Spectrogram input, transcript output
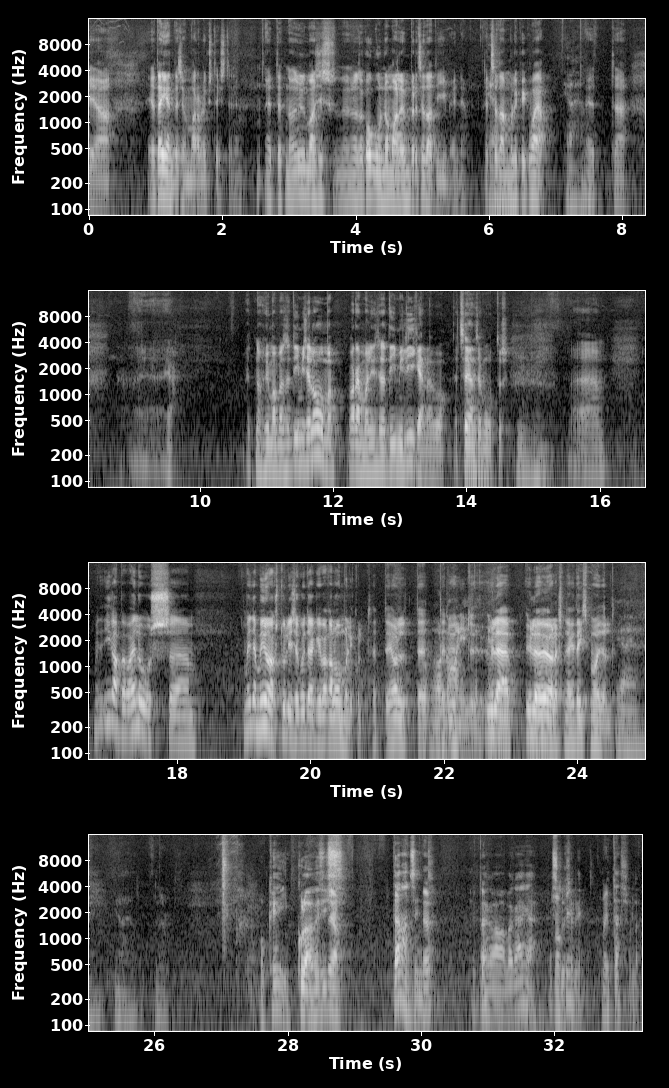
ja, ja täiendasime, ma arvan, üksteist on ju. et, et no nüüd ma siis nii-öelda kogun omale ümber seda tiimi on ju, et ja. seda on mul ikkagi vaja. et äh, jah, et noh, nüüd ma pean seda tiimi ise looma, varem ma olin selle tiimi liige nagu, et see on see muutus mm. -hmm. äh, igapäevaelus äh, ma ei tea, minu jaoks tuli see kuidagi väga loomulikult, et ei olnud, et nüüd üle, üleöö oleks midagi teistmoodi olnud. ja, ja, ja, ja, ja. okei okay., kuule, aga siis ja. tänan sind. Väga, väga äge vestlus okay. oli. aitäh sulle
